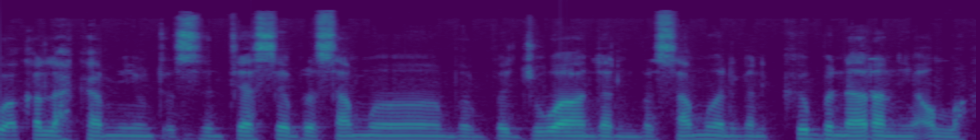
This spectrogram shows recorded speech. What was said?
kuatkanlah kami untuk sentiasa bersama berjuang dan bersama dengan kebenaran ya Allah.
